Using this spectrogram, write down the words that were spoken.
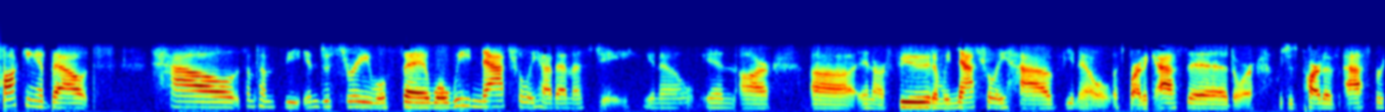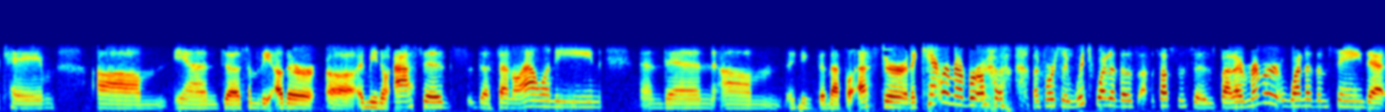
talking about how sometimes the industry will say, "Well, we naturally have MSG, you know, in our uh, in our food, and we naturally have, you know, aspartic acid, or which is part of aspartame." um, and uh, some of the other uh, amino acids, the phenylalanine, and then um, I think the methyl ester. And I can't remember, unfortunately, which one of those substances, but I remember one of them saying that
